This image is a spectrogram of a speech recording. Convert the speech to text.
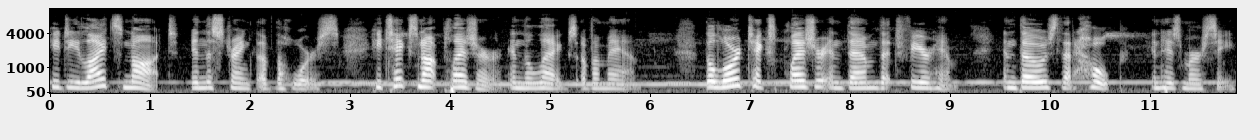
He delights not in the strength of the horse, he takes not pleasure in the legs of a man. The Lord takes pleasure in them that fear him, in those that hope in his mercy.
